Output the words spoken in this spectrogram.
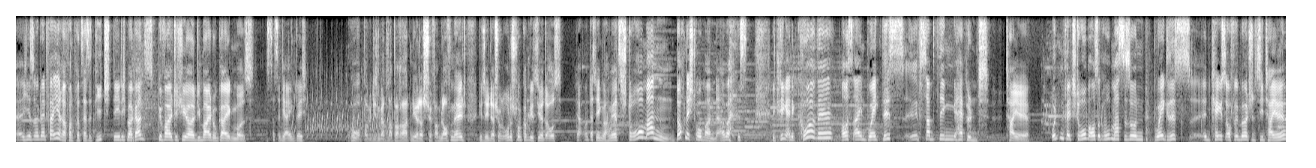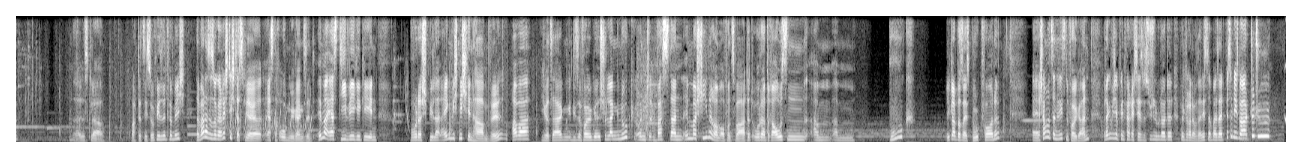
äh, hier ist irgendein Verehrer von Prinzessin Peach, den ich mal ganz gewaltig hier die Meinung geigen muss. Was ist das denn hier eigentlich? Oh, ob man mit diesen ganzen Apparaten hier das Schiff am Laufen hält. Die sehen ja schon ohne Strom kompliziert aus. Ja, und deswegen machen wir jetzt Strom an. Doch nicht Strom an, aber es, wir kriegen eine Kurve aus einem Break This If Something Happened Teil. Unten fällt Strom aus und oben hast du so ein Break This in Case of Emergency Teil. Alles klar. Macht jetzt nicht so viel Sinn für mich. Dann war das ja sogar richtig, dass wir erst nach oben gegangen sind. Immer erst die Wege gehen, wo das Spiel dann eigentlich nicht hinhaben will. Aber ich würde sagen, diese Folge ist schon lang genug. Und was dann im Maschinenraum auf uns wartet oder draußen am, am Bug, ich glaube, das heißt Bug vorne, äh, schauen wir uns dann in der nächsten Folge an. Bedanke mich auf jeden Fall recht herzlich fürs Zuschauen, Leute. Wollte mich dass ihr auf der nächsten dabei seid. Bis zum nächsten Mal. Tschüss. tschüss.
